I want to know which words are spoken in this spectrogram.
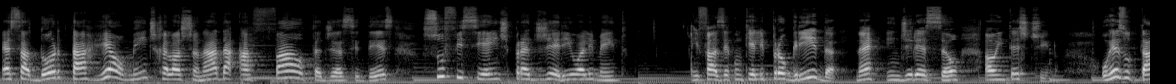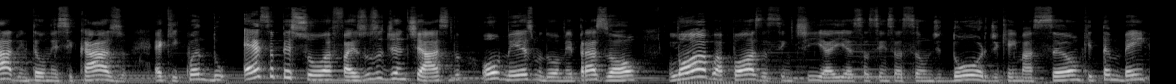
essa dor está realmente relacionada à falta de acidez suficiente para digerir o alimento e fazer com que ele progrida né, em direção ao intestino. O resultado, então, nesse caso, é que quando essa pessoa faz uso de antiácido ou mesmo do omeprazol, logo após sentir aí essa sensação de dor, de queimação, que também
